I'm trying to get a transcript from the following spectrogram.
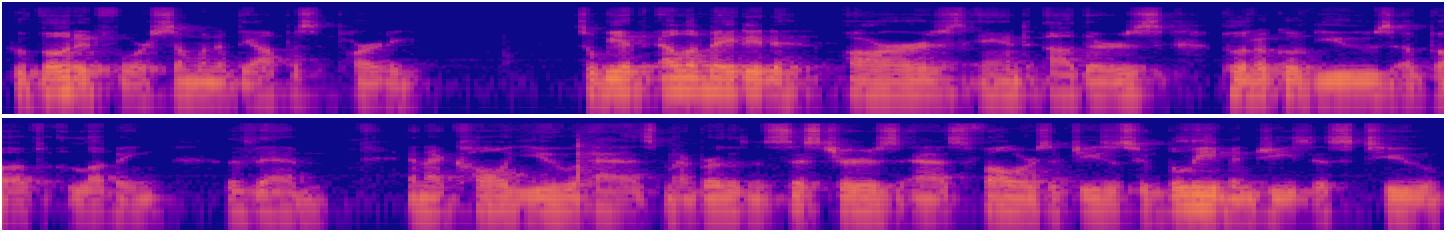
who voted for someone of the opposite party. So we have elevated ours and others' political views above loving them. And I call you, as my brothers and sisters, as followers of Jesus who believe in Jesus, to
